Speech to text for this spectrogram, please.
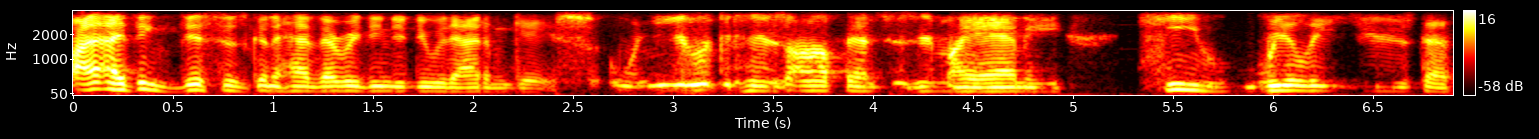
I, I think this is going to have everything to do with Adam Gase. When you look at his offenses in Miami, he really used that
